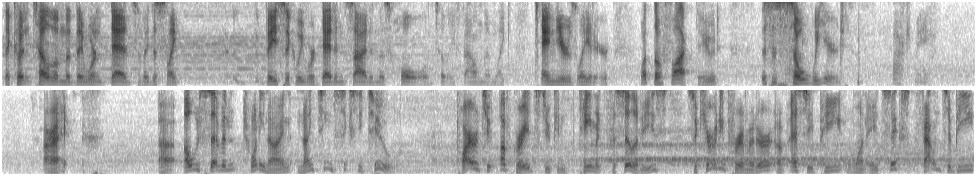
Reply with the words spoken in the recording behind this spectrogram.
they couldn't tell them that they weren't dead, so they just like basically were dead inside in this hole until they found them like ten years later. What the fuck, dude? This is so weird. Fuck me. All right. Uh, 07 29 1962. Prior to upgrades to containment facilities, security perimeter of SCP 186 found to be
